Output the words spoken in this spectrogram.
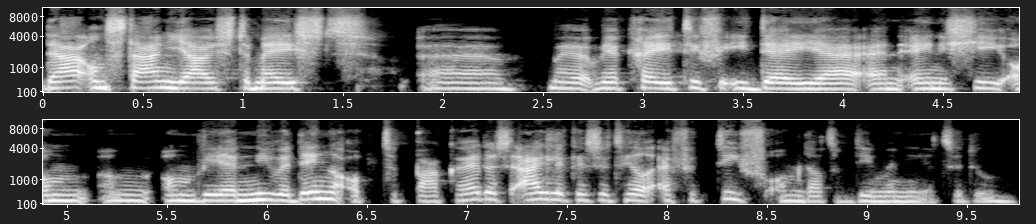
daar ontstaan juist de meest uh, weer creatieve ideeën en energie om, om, om weer nieuwe dingen op te pakken. Dus eigenlijk is het heel effectief om dat op die manier te doen.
